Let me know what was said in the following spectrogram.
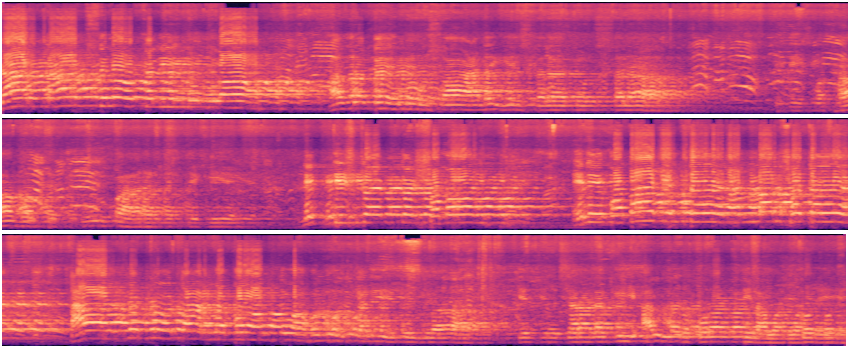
যার নাম ছিল কালিমুল্লাহ, হযরতে মূসা আলাইহিস সালাতু সালাম তিনি কথা বলতে তুর পাহাড়ের মধ্যে গিয়ে নির্দিষ্ট একটা সময় তিনি কথা বলতেন আল্লাহর সাথে তার জন্য তার দোয়া হলো কালিমুল্লাহ। কিন্তু যারা নাকি আল্লাহর কোরআন তিলাওয়াত করে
